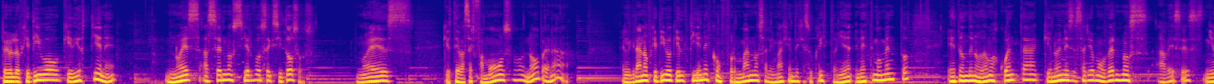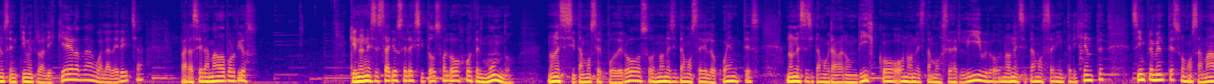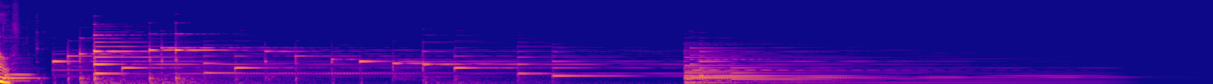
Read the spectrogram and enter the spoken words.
Pero el objetivo que Dios tiene no es hacernos siervos exitosos, no es que usted va a ser famoso, no, para nada. El gran objetivo que Él tiene es conformarnos a la imagen de Jesucristo. Y en este momento es donde nos damos cuenta que no es necesario movernos a veces ni un centímetro a la izquierda o a la derecha para ser amado por Dios. Que no es necesario ser exitoso a los ojos del mundo. No necesitamos ser poderosos, no necesitamos ser elocuentes, no necesitamos grabar un disco, o no necesitamos ser libros, no necesitamos ser inteligentes, simplemente somos amados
